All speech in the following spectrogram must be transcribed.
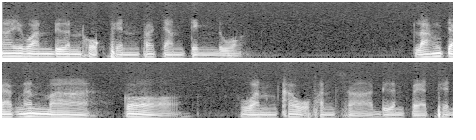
ในวันเดือนหกเพนพระจันทร์เต็มดวง หลังจากนั้นมาก็วันเข้าพรรษาเดือนแปดเพน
